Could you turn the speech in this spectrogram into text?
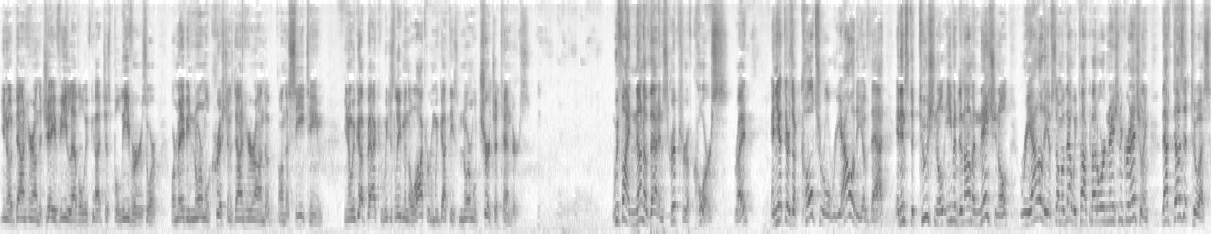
you know, down here on the JV level, we've got just believers or, or maybe normal Christians down here on the, on the C team. You know, we've got back, we just leave them in the locker room, we've got these normal church attenders. We find none of that in Scripture, of course, right? And yet there's a cultural reality of that, an institutional, even denominational reality of some of that. We talked about ordination and credentialing. That does it to us.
